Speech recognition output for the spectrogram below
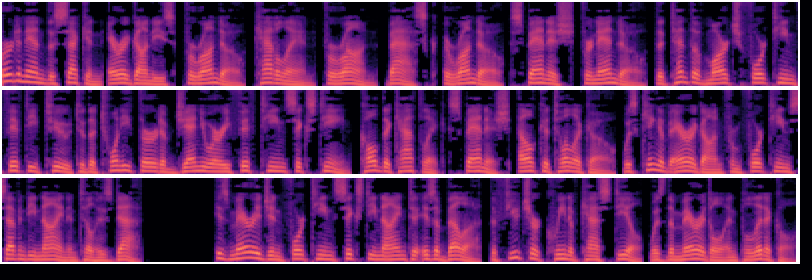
Ferdinand II Aragonese, Ferrando, Catalan, Ferran, Basque, Errando, Spanish, Fernando, 10 March 1452 to 23 January 1516, called the Catholic Spanish, El Católico, was King of Aragon from 1479 until his death. His marriage in 1469 to Isabella, the future Queen of Castile, was the marital and political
